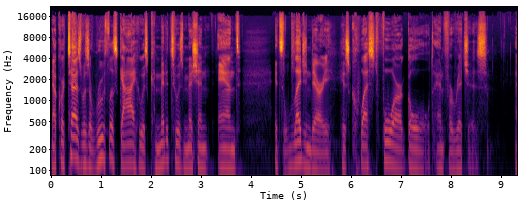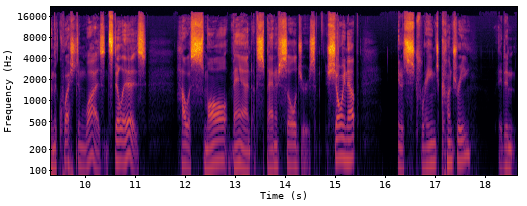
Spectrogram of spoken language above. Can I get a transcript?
Now, Cortez was a ruthless guy who was committed to his mission, and it's legendary his quest for gold and for riches. And the question was, and still is, how a small band of Spanish soldiers showing up in a strange country, they didn't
